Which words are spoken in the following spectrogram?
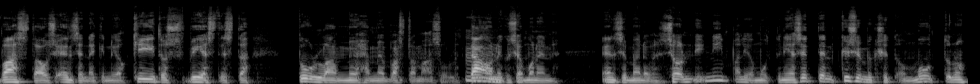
vastaus ensinnäkin jo kiitos viestistä – tullaan myöhemmin vastaamaan sulle. Tämä on mm. niin semmoinen ensimmäinen, se on niin, niin paljon muuttunut. Ja sitten kysymykset on muuttunut.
